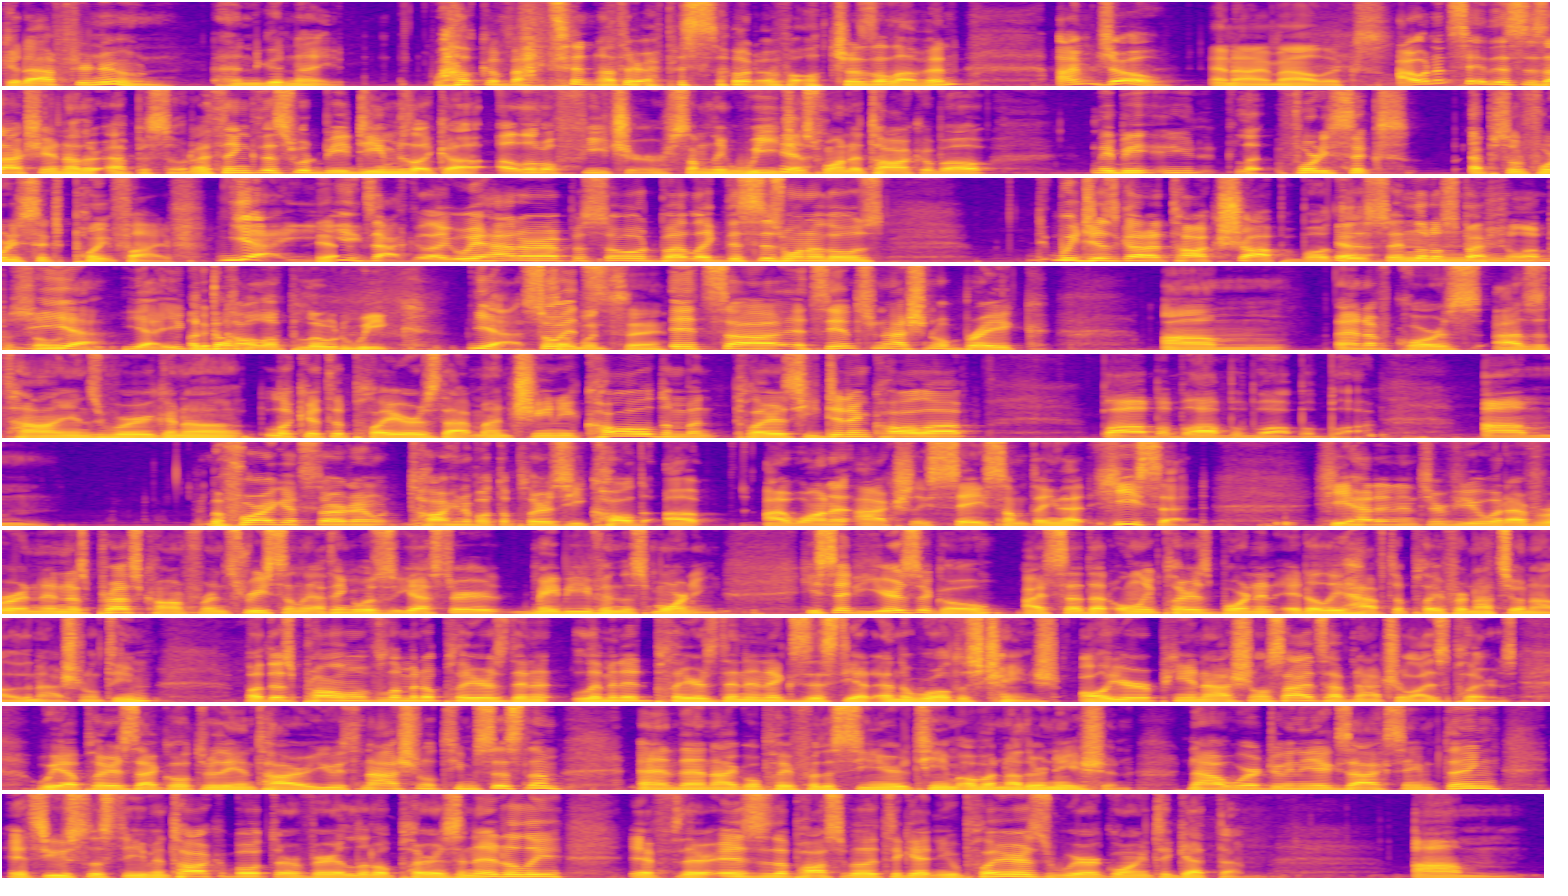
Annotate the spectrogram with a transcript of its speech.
Good afternoon and good night. Welcome back to another episode of Ultras 11. I'm Joe. And I'm Alex. I wouldn't say this is actually another episode. I think this would be deemed like a, a little feature, something we just want to talk about. Maybe uh, 46, episode 46.5. Yeah, yeah, exactly. Like we had our episode, but like this is one of those we just got to talk shop about Yeah, this a little special episode. Yeah, yeah, you A could double call it upload week. Yeah, so some it's, would say. it's uh it's the international break, um, and of course, as Italians, we're gonna look at the players that Mancini called, the players he didn't call up, blah blah blah blah blah blah blah. Um, before I get started talking about the players he called up, I want to actually say something that he said. He had an interview, whatever, and in his press conference recently, I think it was yesterday, maybe even this morning, he said, Years ago, I said that only players born in Italy have to play for Nazionale, the national team. But this problem of limited players didn't limited players didn't exist yet, and the world has changed. All European national sides have naturalized players. We have players that go through the entire youth national team system, and then I go play for the senior team of another nation. Now we're doing the exact same thing. It's useless to even talk about. There are very little players in Italy. If there is the possibility to get new players, we're going to get them. Um,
